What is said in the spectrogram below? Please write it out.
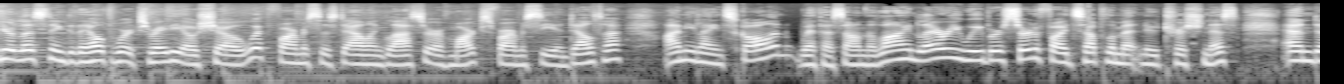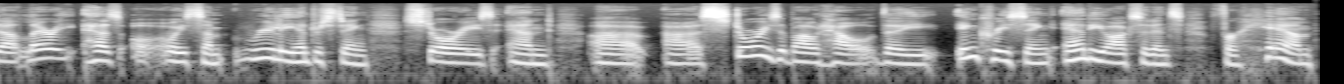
You're listening to the HealthWorks radio show with pharmacist Alan Glasser of Mark's Pharmacy in Delta. I'm Elaine Scollin. With us on the line, Larry Weber, certified supplement nutritionist. And uh, Larry has always some really interesting stories and uh, uh, stories about how the increasing antioxidants for him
